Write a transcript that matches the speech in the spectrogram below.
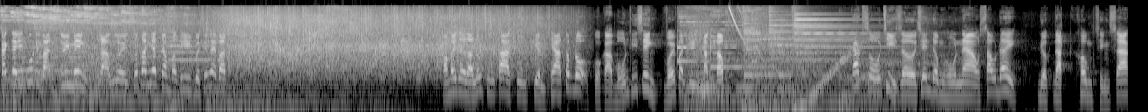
Cách đây ít phút thì bạn Duy Minh là người xuất sắc nhất trong phần thi vượt chướng ngại vật. Còn bây giờ là lúc chúng ta cùng kiểm tra tốc độ của cả bốn thí sinh với phần thi tăng tốc. Các số chỉ giờ trên đồng hồ nào sau đây được đặt không chính xác?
